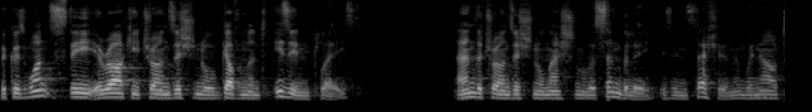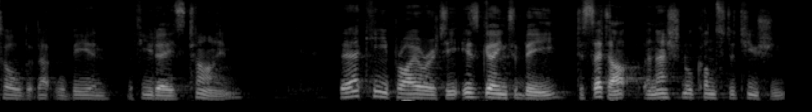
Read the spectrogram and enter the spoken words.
Because once the Iraqi transitional government is in place and the Transitional National Assembly is in session, and we're now told that that will be in a few days' time, their key priority is going to be to set up a national constitution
